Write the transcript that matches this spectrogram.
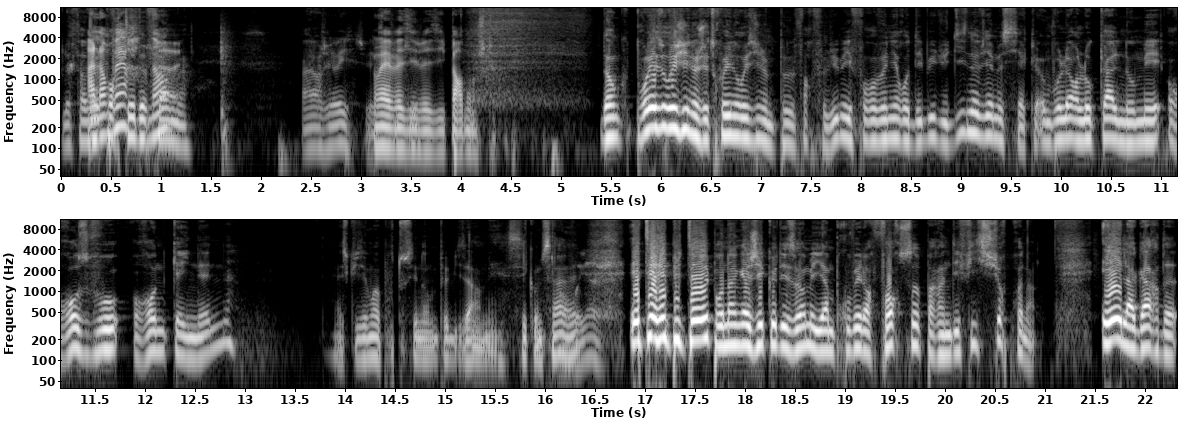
Le fameux porté de non femme. Alors je vais, oui, je vais Ouais, vas-y, vas-y, pardon. Je te... Donc, pour les origines, j'ai trouvé une origine un peu farfelue, mais il faut revenir au début du 19e siècle. Un voleur local nommé Rosvo Ronkainen, excusez-moi pour tous ces noms un peu bizarres, mais c'est comme ça, hein, était réputé pour n'engager que des hommes ayant prouvé leur force par un défi surprenant. Et la, garde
